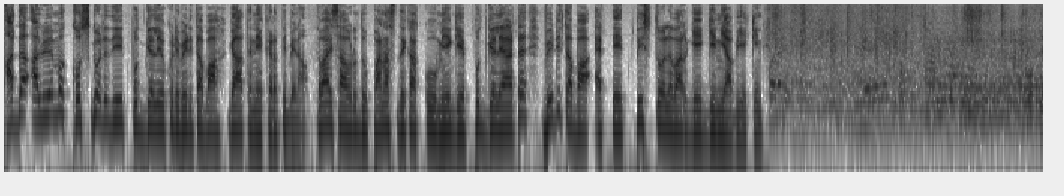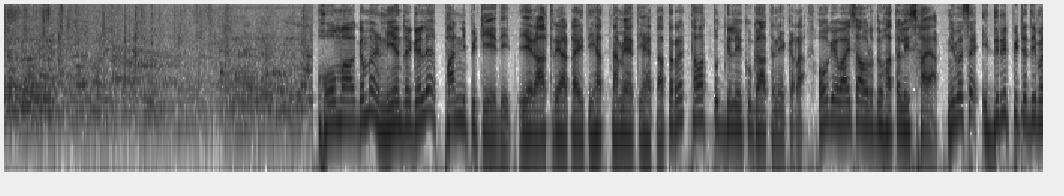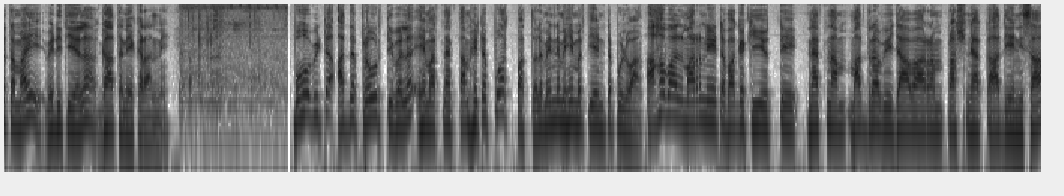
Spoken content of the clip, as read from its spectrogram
අද අලුයම කොස්ගොඩදීත් පුද්ගලයකුට වෙඩි තබා ඝාතනය කර තිබෙනවා. වයි සවුරුදු පනස් දෙකක් වූ මියගේ පුද්ගලයාට වෙඩි තබා ඇත්තේත් පිස්තෝල වර්ගේ ගිනිියාවියකින්. හෝමාගම නියඳගල පන්නිපිටියේදී ඒ රාත්‍රයාට අයිතිහත් නම ඇති හැත් අතර තවත් පුද්ගලයකු ඝාතනය කර. ඕගේ වයිස අවුරුදු හතලිස් හයක්. නිවස ඉදිරිපිටදිම තමයි වෙඩිතියලා ඝාතනය කරන්නේ. බොහෝ විට අද ප්‍රවෘත්තිවල එමත් නැත්තම් හිට පුවත් පත්වල මෙන්න මෙහෙම තියෙන්ට පුළුවන්. අහවල් මරණයට වගකියයුත්තේ නැත්නම් මද්‍රව්‍ය ජාවාරම් ප්‍රශ්නයක් ආදිය නිසා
